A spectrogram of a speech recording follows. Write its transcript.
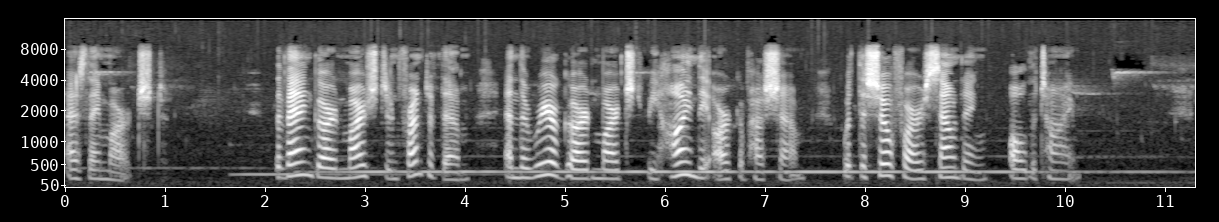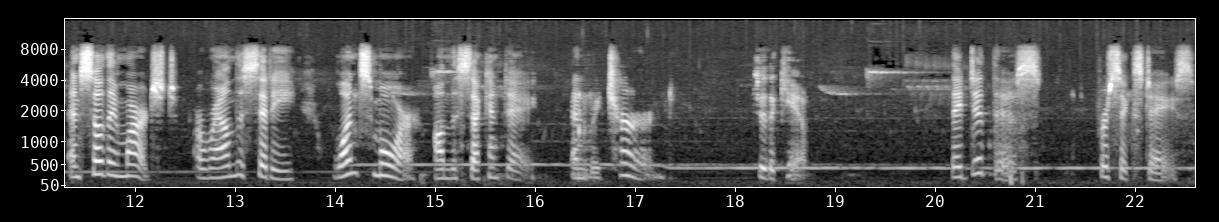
as they marched. The vanguard marched in front of them, and the rear guard marched behind the ark of Hashem, with the shofars sounding all the time. And so they marched around the city once more on the second day and returned to the camp. They did this for six days.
